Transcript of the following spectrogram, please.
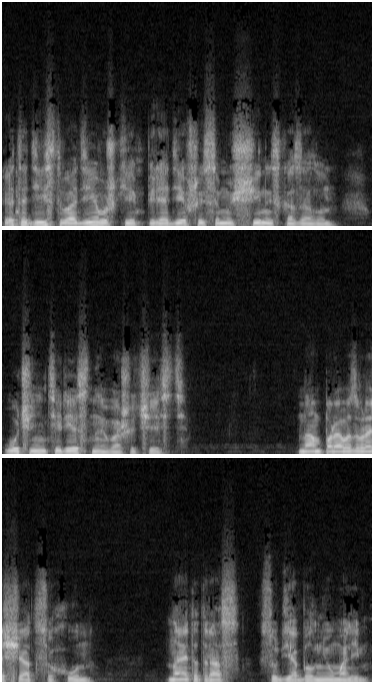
«Это действо о девушке, переодевшейся мужчиной», — сказал он. «Очень интересная ваша честь». «Нам пора возвращаться, Хун». На этот раз судья был неумолим.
